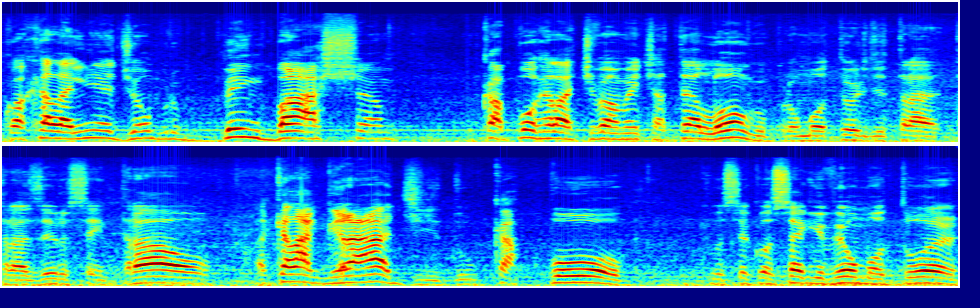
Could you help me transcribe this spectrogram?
com aquela linha de ombro bem baixa, o capô relativamente até longo para o motor de tra traseiro central, aquela grade do capô que você consegue ver o motor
